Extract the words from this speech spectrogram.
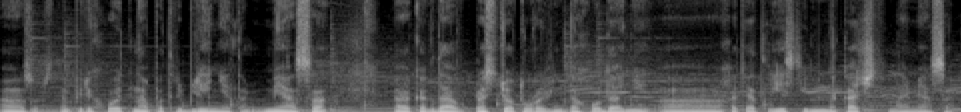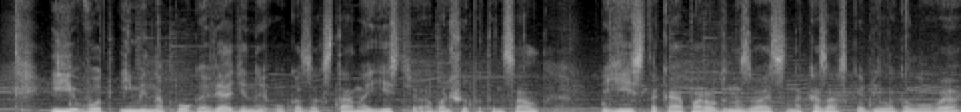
а, собственно, переходят на потребление там, мяса. А, когда растет уровень дохода, они а, хотят есть именно качественное мясо. И вот именно по говядине у Казахстана есть большой потенциал. Есть такая порода, называется она казахская белоголовая,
